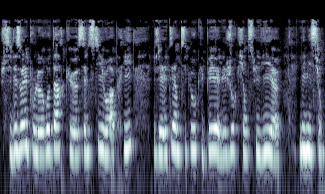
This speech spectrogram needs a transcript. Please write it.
Je suis désolée pour le retard que celle-ci aura pris. J'ai été un petit peu occupée les jours qui ont suivi euh, l'émission.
